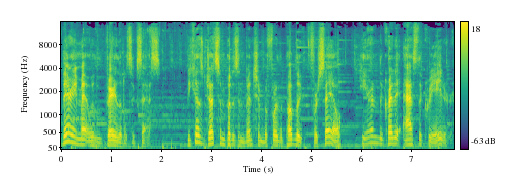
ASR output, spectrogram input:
There he met with very little success. Because Judson put his invention before the public for sale, he earned the credit as the creator.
